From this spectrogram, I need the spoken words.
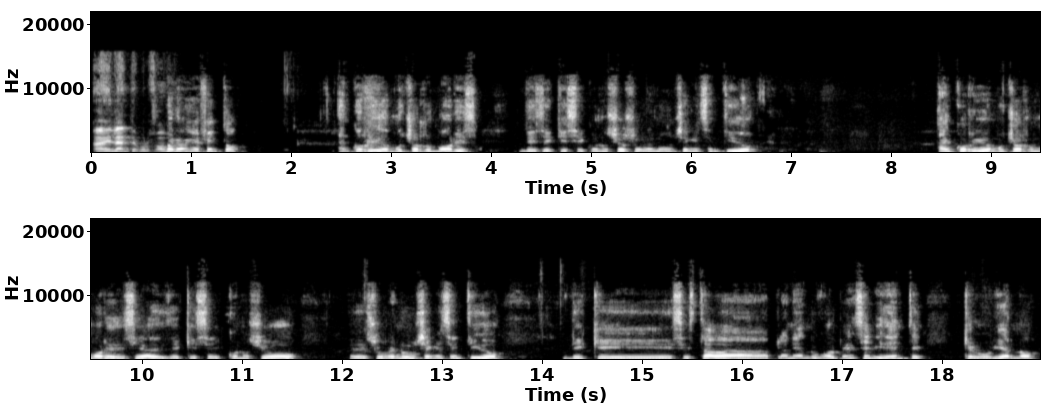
Adelante, por favor. Bueno, en efecto, han corrido muchos rumores desde que se conoció su renuncia en el sentido, han corrido muchos rumores, decía, desde que se conoció eh, su renuncia en el sentido de que se estaba planeando un golpe. Es evidente que el gobierno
